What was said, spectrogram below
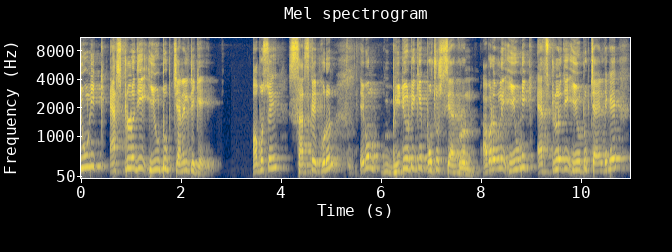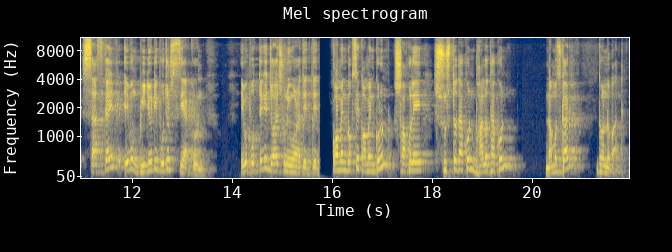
ইউনিক অ্যাস্ট্রোলজি ইউটিউব চ্যানেলটিকে অবশ্যই সাবস্ক্রাইব করুন এবং ভিডিওটিকে প্রচুর শেয়ার করুন। আবারও বলি ইউনিক অ্যাস্ট্রোলজি ইউটিউব চ্যানেলটিকে সাবস্ক্রাইব এবং ভিডিওটি প্রচুর শেয়ার করুন। এবং প্রত্যেকে জয় শনি মহারাজের যে কমেন্ট বক্সে কমেন্ট করুন। সকলে সুস্থ থাকুন ভালো থাকুন। নমস্কার ধন্যবাদ।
